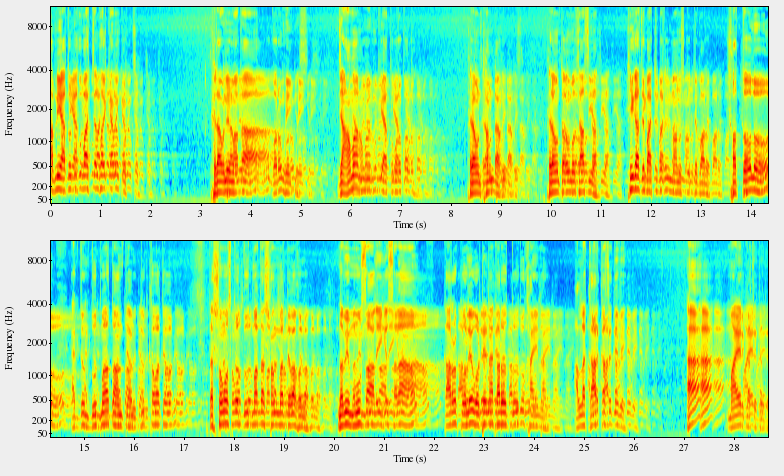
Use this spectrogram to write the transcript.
আপনি এতটুকু বাচ্চার ভয় কেন করছেন? ফেরাউনের মাথা গরম হয়ে গেছে। যে আমার নবীর মুখে এত বড় কথা। ফেরাউন ঠান্ডা হয়ে ফেরাউন তখন বলছে আসিয়া ঠিক আছে বাচ্চাটা তুমি মানুষ করতে পারো। সত্য হলো একজন দুধ মা তো আনতে হবে দুধ খাওয়াতে হবে। তার সমস্ত দুধ মাতার সংবাদ দেওয়া হলো। নবী মুসা আলাইহিস সালাম কারও কোলে ওঠে না কারও দুধও খায় না। আল্লাহ কার কাছে দেবে? হ্যাঁ? মায়ের কাছে দেবে।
